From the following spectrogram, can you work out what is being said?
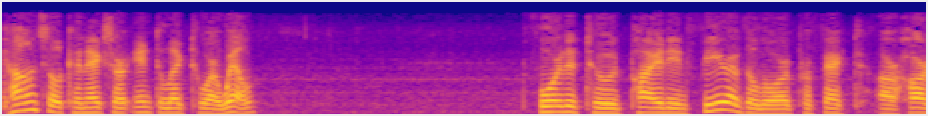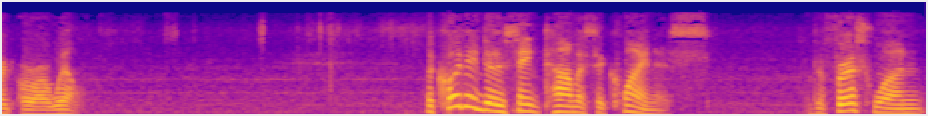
Counsel connects our intellect to our will. Fortitude, piety, and fear of the Lord perfect our heart or our will. According to St. Thomas Aquinas, the first one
